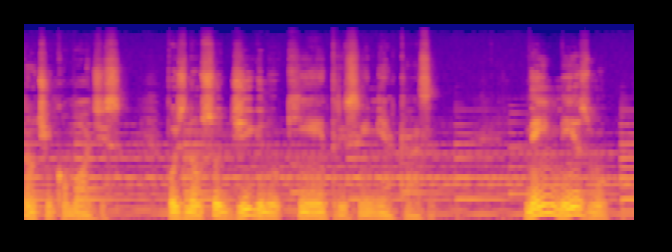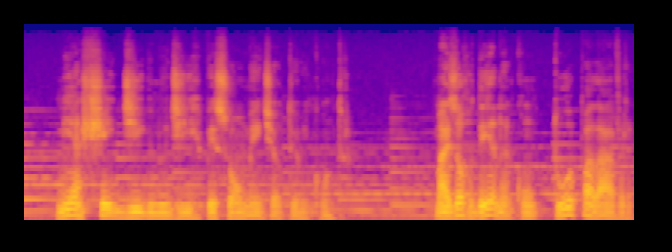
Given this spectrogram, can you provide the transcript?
não te incomodes, pois não sou digno que entres em minha casa. Nem mesmo me achei digno de ir pessoalmente ao teu encontro. Mas ordena com tua palavra,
